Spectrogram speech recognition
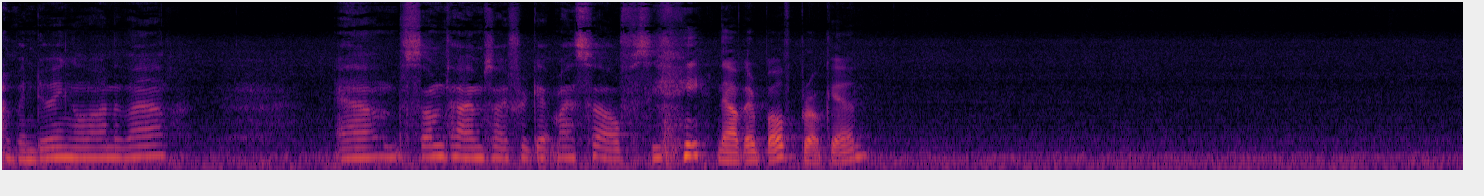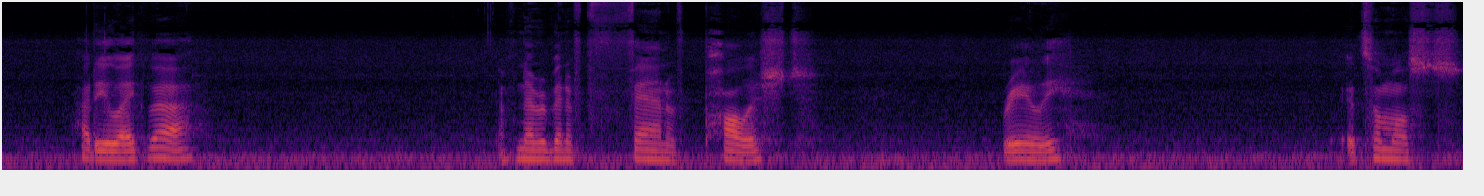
I've been doing a lot of that. And sometimes I forget myself. See, now they're both broken. How do you like that? I've never been a fan of polished. Really. It's almost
